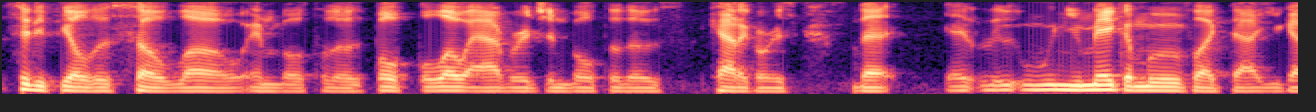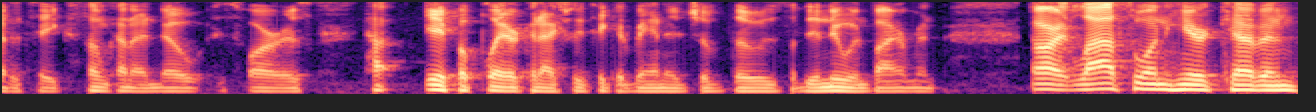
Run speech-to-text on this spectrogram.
Citi Field is so low in both of those, both below average in both of those categories that. It, when you make a move like that, you got to take some kind of note as far as how, if a player can actually take advantage of those the new environment. All right, last one here, Kevin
